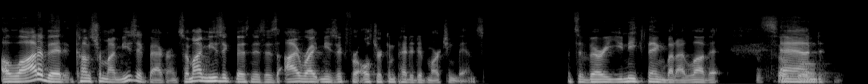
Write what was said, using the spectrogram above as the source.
a lot of it comes from my music background. So my music business is I write music for ultra competitive marching bands. It's a very unique thing, but I love it. So and cool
